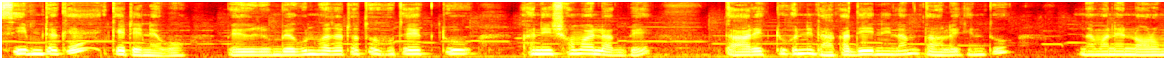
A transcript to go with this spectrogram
সিমটাকে কেটে নেব। বেগুন ভাজাটা তো হতে একটুখানি সময় লাগবে। তার একটুখানি ঢাকা দিয়ে নিলাম, তাহলে কিন্তু মানে নরম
